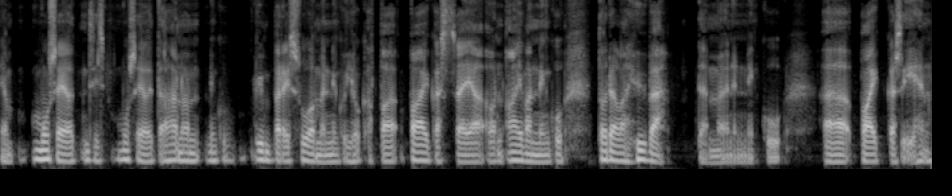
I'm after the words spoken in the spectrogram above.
Ja museot, siis museoitahan on niin kuin ympäri Suomen niin kuin joka paikassa ja on aivan niin kuin todella hyvä tämmöinen niin kuin, ää, paikka siihen.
